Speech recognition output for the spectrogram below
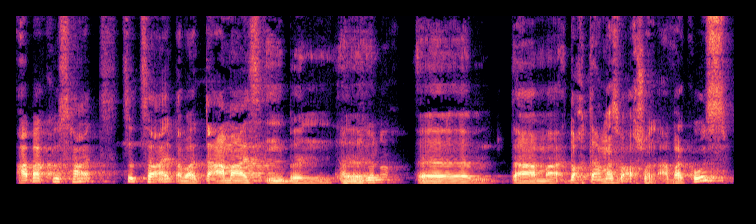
Abacus hat zurzeit, aber damals eben äh, noch? Äh, damals, doch damals war auch schon Abacus,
